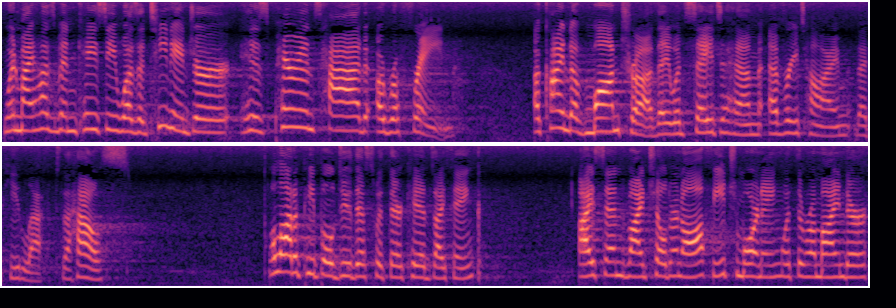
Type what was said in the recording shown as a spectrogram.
When my husband Casey was a teenager, his parents had a refrain, a kind of mantra they would say to him every time that he left the house. A lot of people do this with their kids, I think. I send my children off each morning with the reminder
